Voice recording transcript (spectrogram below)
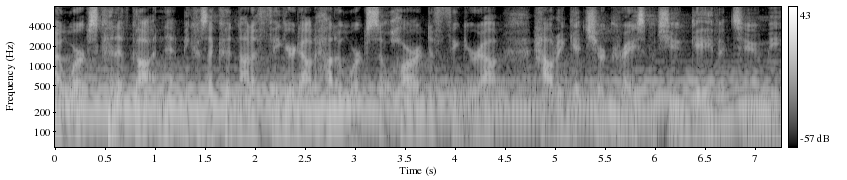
My works could have gotten it because I could not have figured out how to work so hard to figure out how to get your grace, but you gave it to me.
